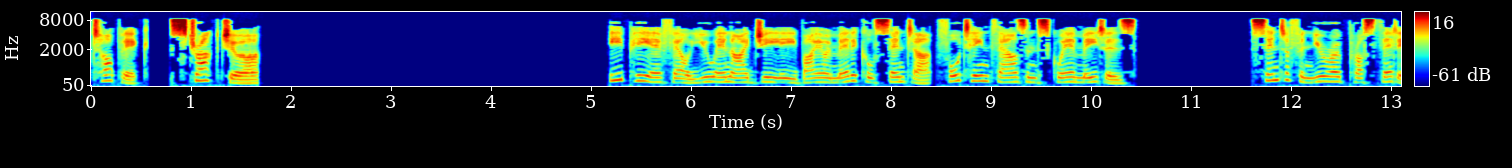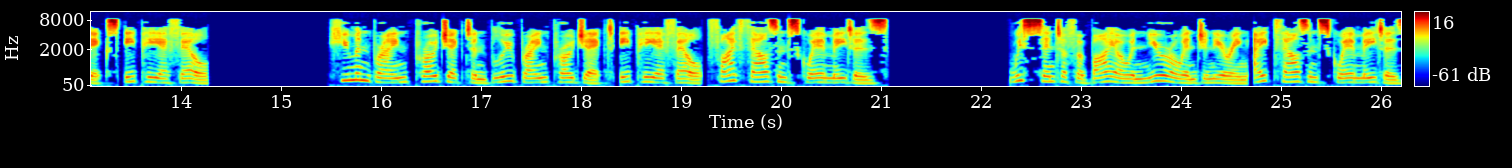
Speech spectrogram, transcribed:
Topic: Structure EPFL UNIGE Biomedical Center 14,000 square meters Center for Neuroprosthetics EPFL Human Brain Project and Blue Brain Project EPFL 5000 square meters. Wyss Center for Bio and Neuroengineering 8000 square meters.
